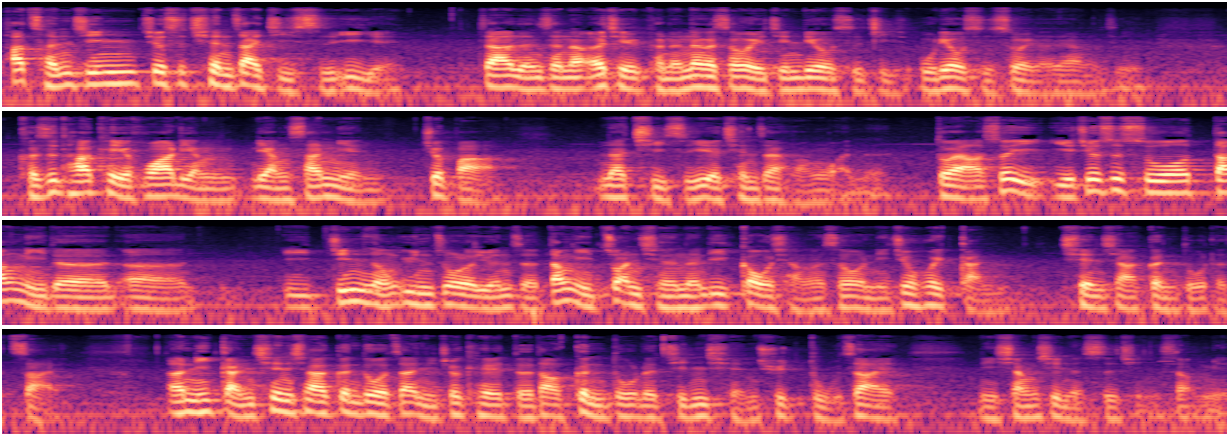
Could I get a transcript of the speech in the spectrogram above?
他曾经就是欠债几十亿耶，在他人生呢，而且可能那个时候已经六十几五六十岁了这样子，可是他可以花两两三年就把那几十亿的欠债还完了。对啊，所以也就是说，当你的呃以金融运作的原则，当你赚钱能力够强的时候，你就会敢欠下更多的债，而你敢欠下更多的债，你就可以得到更多的金钱去赌在你相信的事情上面。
